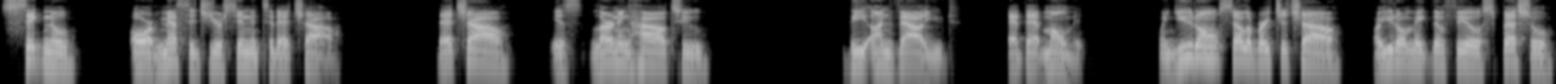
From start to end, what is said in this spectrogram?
signal or message you're sending to that child. That child is learning how to be unvalued at that moment. When you don't celebrate your child or you don't make them feel special,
